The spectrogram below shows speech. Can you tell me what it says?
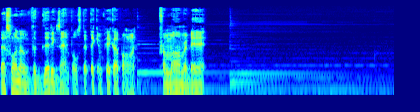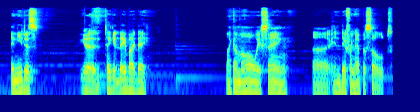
That's one of the good examples that they can pick up on from mom or dad. And you just you know, take it day by day. like I'm always saying uh, in different episodes,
